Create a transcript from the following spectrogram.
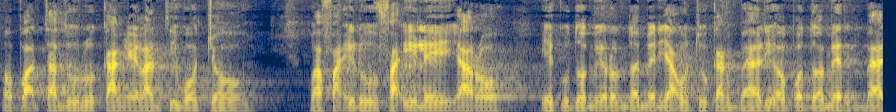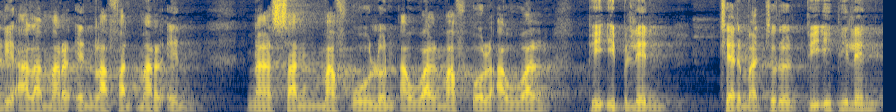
apa tadzuru kang elan diwaca wa fa'ilu fa'ile yaro iku dhamirun dhamir yaudu kang bali apa dhamir bali ala mar'in lafat mar'in. Nasan maf'ulun awal maf'ul awal. Bi iblin jar majrur bi ibilin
